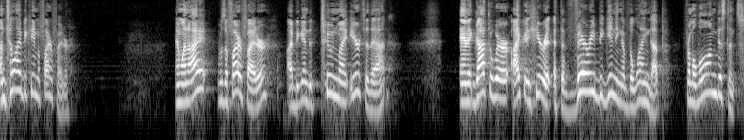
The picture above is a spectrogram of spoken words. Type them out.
Until I became a firefighter. And when I was a firefighter, I began to tune my ear to that. And it got to where I could hear it at the very beginning of the windup from a long distance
